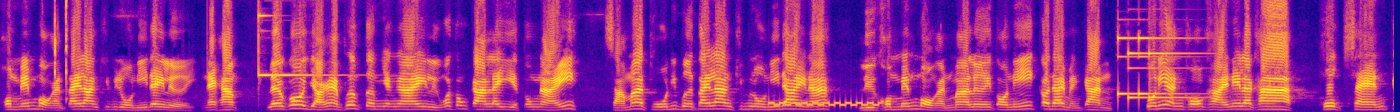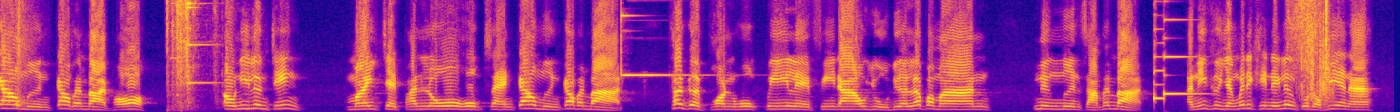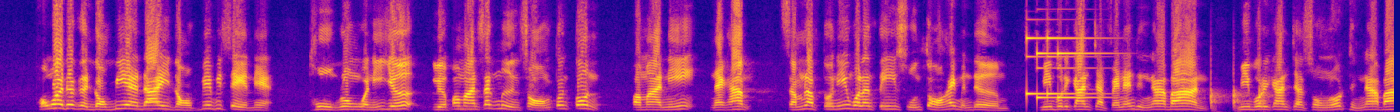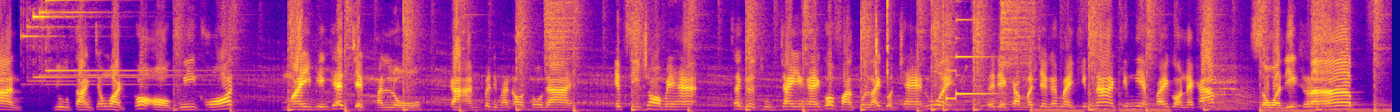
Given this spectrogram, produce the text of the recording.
คอมเมนต์บอกกันใต้ล่างคลิปวิดีโอนี้ได้เลยนะครับแล้วก็อยากให้เพิ่มเติมยังไง หรือว่าต้องการรายละเอียดตรงไหน สามารถโทรที่เบอร์ใต้ล่างคลิปวิดีโอนี้ได้นะ หรือคอมเมนต์บอกอันมาเลยตอนนี้ก็ได้เหมือนกัน ตัวนี้อันของขายในราคา 699,000 บาทพอ เอานี่เรื่องจริง ไม่7,000 โล 699,000 บาท ถ้าเกิดผ่อน 6 ปีเลทฟรีดาวอยู่เดือนละประมาณ 13,000 บาท อันนี้คือยังไม่ได้คิดในเรื่องตัวดอกเบี้ยนะ เพราะว่าถ้าเกิดดอกเบี้ยได้ดอกเบี้ยพิเศษเนี่ยถูกลงกว่านี้เยอะเหลือประมาณสักหมื่นสองต้นๆ ประมาณนี้นะครับสำหรับตัวนี้วารันตีศูนย์ต่อให้เหมือนเดิม มีบริการจัดไฟแนนซ์ถึงหน้าบ้าน มีบริการจัดส่งรถถึงหน้าบ้าน อยู่ต่างจังหวัดก็ออกวีคอร์สไม่เพียงแค่ 7,000 โลการปฏิพันธ์ออโต้ได้ FC ชอบไหมฮะ ถ้าเกิดถูกใจยังไงก็ฝากกดไลค์กดแชร์ด้วยแล้วเดี๋ยวกลับมาเจอกันใหม่คลิปหน้าคลิปเนี้ยไปก่อนนะครับ สวัสดีครับ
